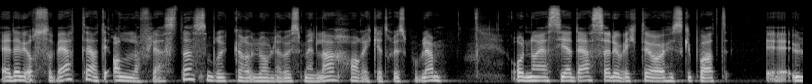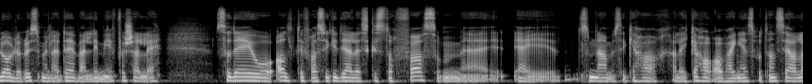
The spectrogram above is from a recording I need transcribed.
Eh, det vi også vet, er at de aller fleste som bruker ulovlige rusmidler, har ikke et rusproblem. Og når jeg sier det, så er det jo viktig å huske på at ulovlige rusmidler det er veldig mye forskjellig. Så det er jo alt fra psykedeliske stoffer som, eh, jeg, som nærmest ikke har, eller ikke har avhengighetspotensial,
